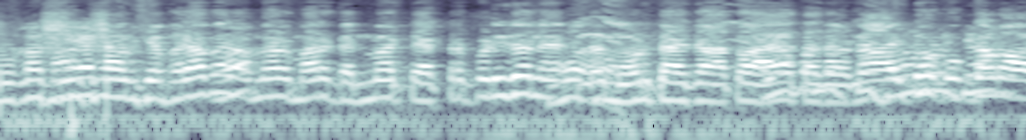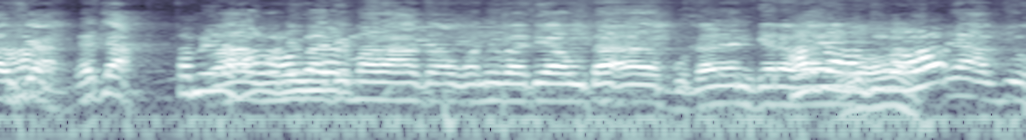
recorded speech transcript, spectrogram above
રોટલા તૈયાર આવશે બરાબર? અમારે મારા ગંજમાં ટ્રેક્ટર પડ્યું છે ને એટલે મોડું થાય છે આ તો આયા હતા ના આ તો કોક દાડો આવશે. એટલે તમે આવો, ઓની વાતે મારા ઓની વાતે આ ઉધા- આ ઘેર આવજો.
